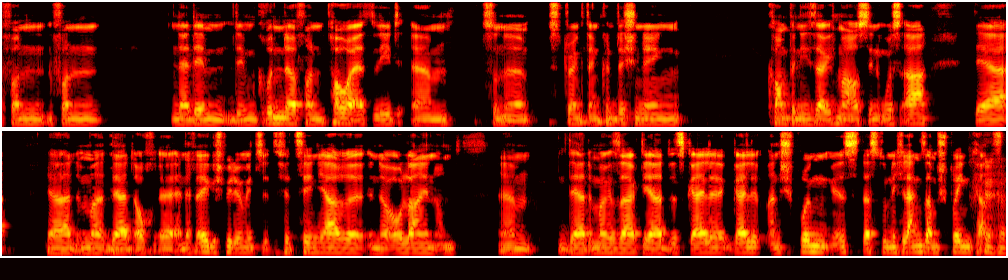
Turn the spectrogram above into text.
von, von ne, dem, dem Gründer von Power Athlete, ähm, so eine Strength and Conditioning Company, sage ich mal, aus den USA, der, der hat immer, der hat auch äh, NFL gespielt, irgendwie für zehn Jahre in der O-Line und ähm, der hat immer gesagt, ja, das Geile, Geile an Sprüngen ist, dass du nicht langsam springen kannst.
